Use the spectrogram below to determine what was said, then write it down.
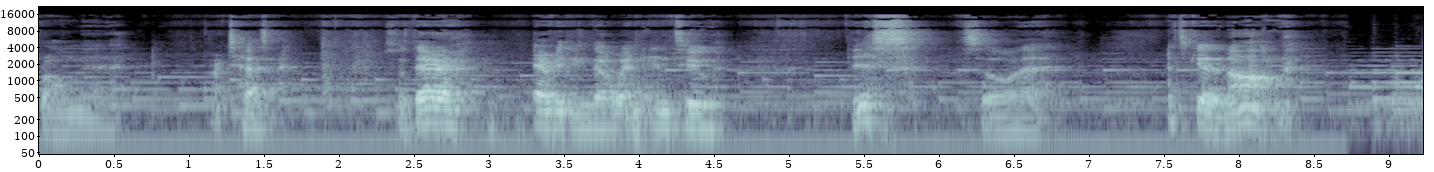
from uh, Arteza. So there, everything that went into this. So uh, let's get it on. Thank you.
